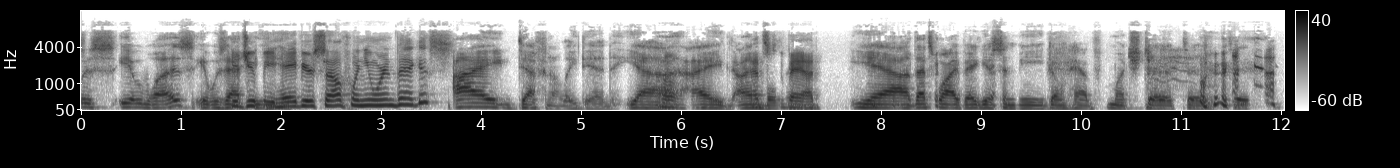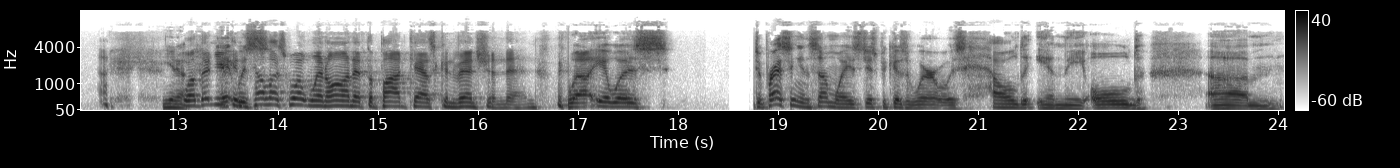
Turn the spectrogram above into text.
it was it was it was. Did you the- behave yourself when you were in Vegas? I definitely did. Yeah, Oh, I I'm That's bold. too bad. Yeah, that's why Vegas and me don't have much to to. to you know, Well, then you can was, tell us what went on at the podcast convention then. Well, it was depressing in some ways just because of where it was held in the old um,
